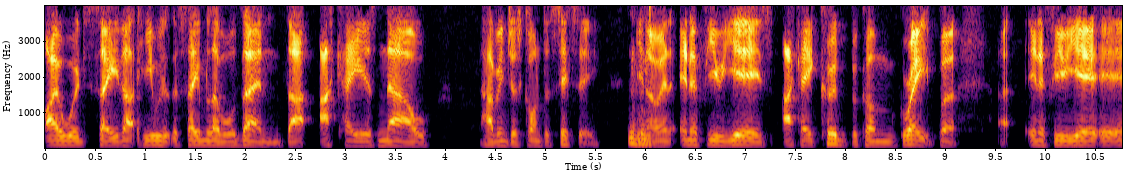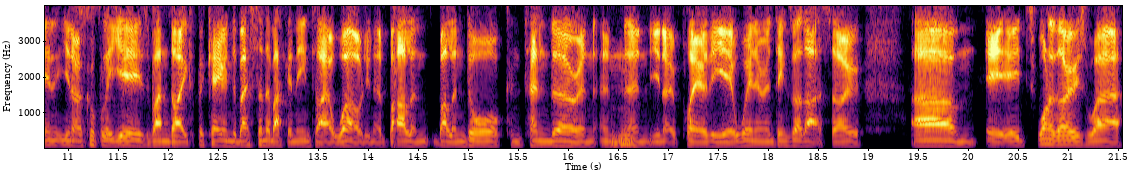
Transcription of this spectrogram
I would say that he was at the same level then that Ake is now, having just gone to City. Mm-hmm. You know, in, in a few years, Ake could become great, but uh, in a few years, in you know, a couple of years, Van Dijk became the best centre back in the entire world. You know, Ballon Ballon d'Or contender and and mm-hmm. and you know, Player of the Year winner and things like that. So um, it, it's one of those where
